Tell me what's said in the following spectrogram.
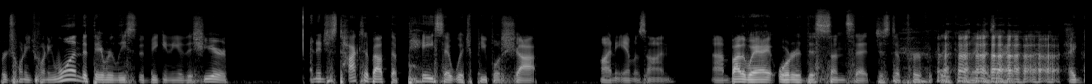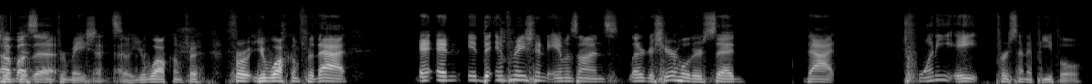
for 2021 that they released at the beginning of this year and it just talked about the pace at which people shop on Amazon. Um, by the way, I ordered this sunset just to perfectly come in as I, I give this that? information. So you're welcome for, for you're welcome for that. And, and the information in Amazon's letter to shareholders said that 28% of people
